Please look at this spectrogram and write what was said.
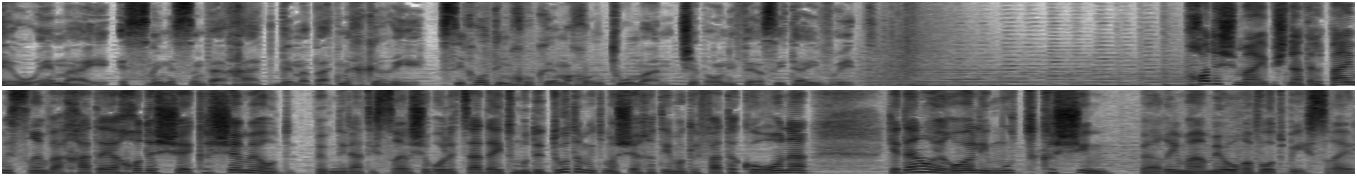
אירועי מאי 2021 במבט מחקרי, שיחות עם חוקרי מכון טרומן שבאוניברסיטה העברית. חודש מאי בשנת 2021 היה חודש קשה מאוד במדינת ישראל, שבו לצד ההתמודדות המתמשכת עם מגפת הקורונה, ידענו אירועי אלימות קשים בערים המעורבות בישראל.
